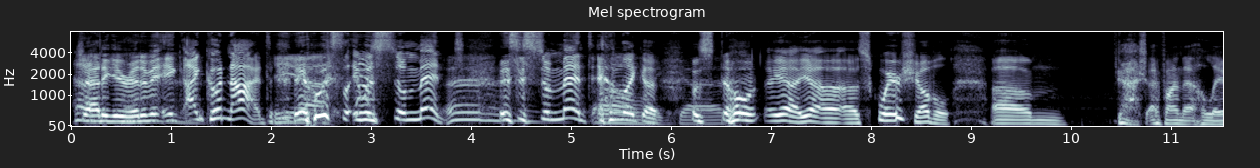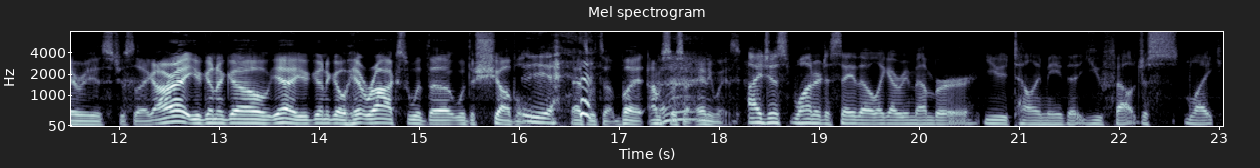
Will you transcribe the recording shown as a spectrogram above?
try to get rid of it. It- I could not. It was it was cement. This is cement and Oh like a, a stone. Yeah, yeah, a, a square shovel. Um, gosh, I find that hilarious. Just like, all right, you're gonna go. Yeah, you're gonna go hit rocks with a with a shovel. Yeah. that's what's up. But I'm so sorry. Anyways, I just wanted to say though, like I remember you telling me that you felt just like,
